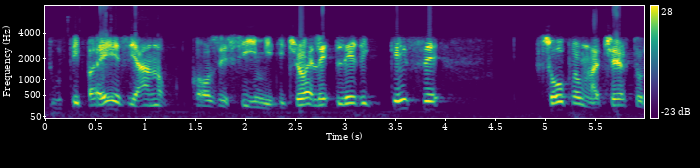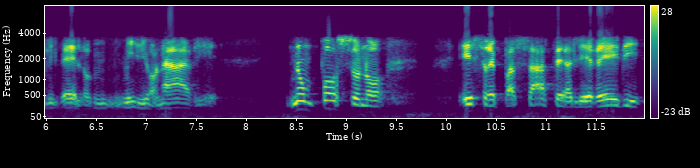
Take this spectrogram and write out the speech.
tutti i paesi hanno cose simili, cioè le, le ricchezze sopra un certo livello, milionarie, non possono essere passate agli eredi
